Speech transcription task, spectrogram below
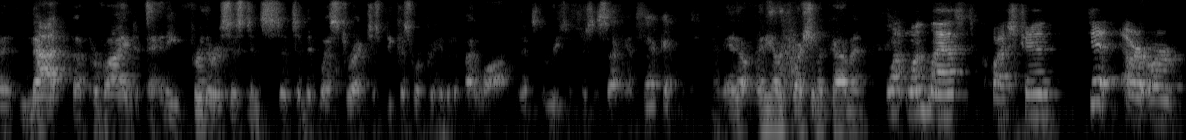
uh, not uh, provide any further assistance to Midwest Direct just because we're prohibited by law. That's the reason. Just a second. Second. Any, any other question or comment? One, one last question, did, or, or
